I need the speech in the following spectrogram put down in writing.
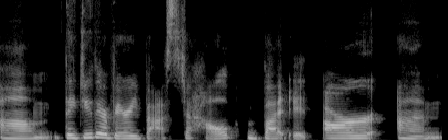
um, they do their very best to help but it our um,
